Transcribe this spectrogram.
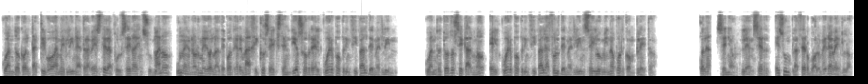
Cuando Colt activó a Merlin a través de la pulsera en su mano, una enorme ola de poder mágico se extendió sobre el cuerpo principal de Merlin. Cuando todo se calmó, el cuerpo principal azul de Merlin se iluminó por completo. Hola, señor Lenser, es un placer volver a verlo.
